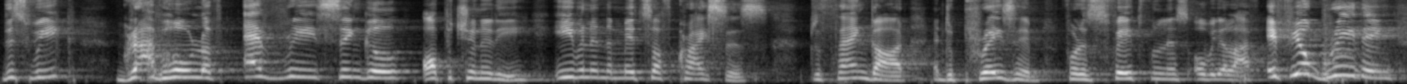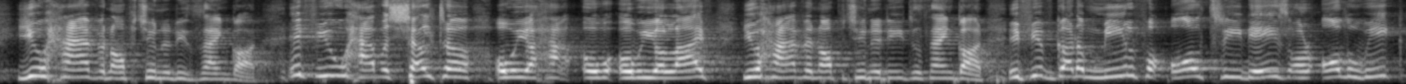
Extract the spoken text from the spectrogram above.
This week, grab hold of every single opportunity, even in the midst of crisis, to thank God and to praise Him for His faithfulness over your life. If you're breathing, you have an opportunity to thank God. If you have a shelter over your, ha- over, over your life, you have an opportunity to thank God. If you've got a meal for all three days or all the week,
